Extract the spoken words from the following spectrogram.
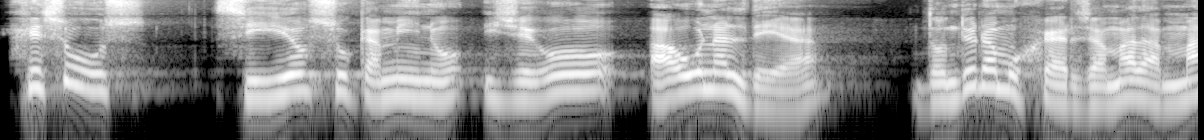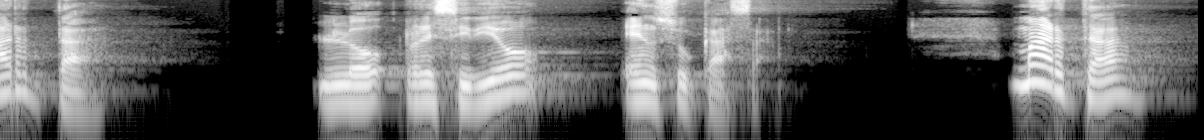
Jesús siguió su camino y llegó a una aldea donde una mujer llamada Marta lo recibió en su casa. Marta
